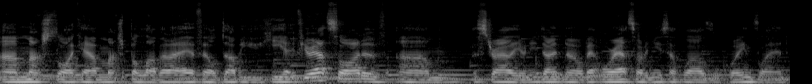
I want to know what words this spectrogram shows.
um, much like our much beloved AFLW here. If you're outside of um, Australia and you don't know about, or outside of New South Wales and Queensland,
